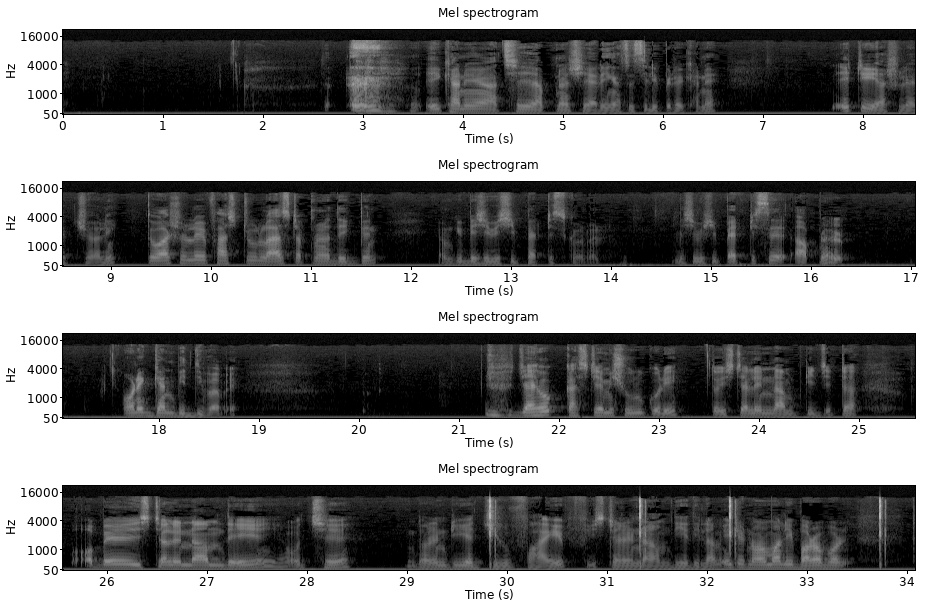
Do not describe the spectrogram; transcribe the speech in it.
এইখানে আছে আপনার শেয়ারিং আছে স্লিপের এখানে। এটি আসলে অ্যাকচুয়ালি তো আসলে ফার্স্ট টু লাস্ট আপনারা দেখবেন, এমনকি বেশি বেশি প্র্যাকটিস করবেন। বেশি বেশি প্র্যাকটিসে আপনার অনেক জ্ঞান বৃদ্ধি পাবে। যাই হোক, কাজটি আমি শুরু করি। তো স্টাইলের নামটি যেটা হবে, স্টাইলের নাম দিয়ে হচ্ছে, ধরেন ডিএস জিরো ফাইভ স্টাইলের নাম দিয়ে দিলাম। এটা নর্মালি বরাবর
